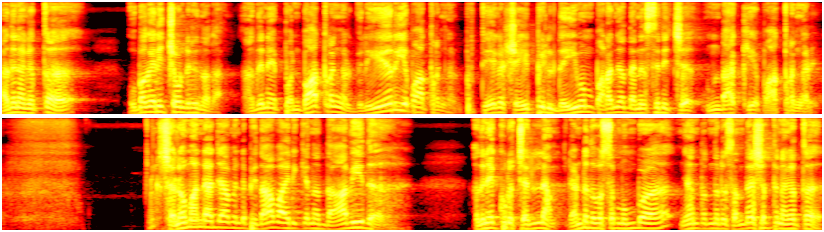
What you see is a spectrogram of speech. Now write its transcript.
അതിനകത്ത് ഉപകരിച്ചുകൊണ്ടിരുന്നതാണ് അതിനെ പൊൻപാത്രങ്ങൾ വിലയേറിയ പാത്രങ്ങൾ പ്രത്യേക ഷേപ്പിൽ ദൈവം പറഞ്ഞതനുസരിച്ച് ഉണ്ടാക്കിയ പാത്രങ്ങൾ ശലോമാൻ രാജാവിന്റെ പിതാവായിരിക്കുന്ന ദാവീദ് അതിനെക്കുറിച്ചെല്ലാം രണ്ട് ദിവസം മുമ്പ് ഞാൻ തന്നൊരു സന്ദേശത്തിനകത്ത്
